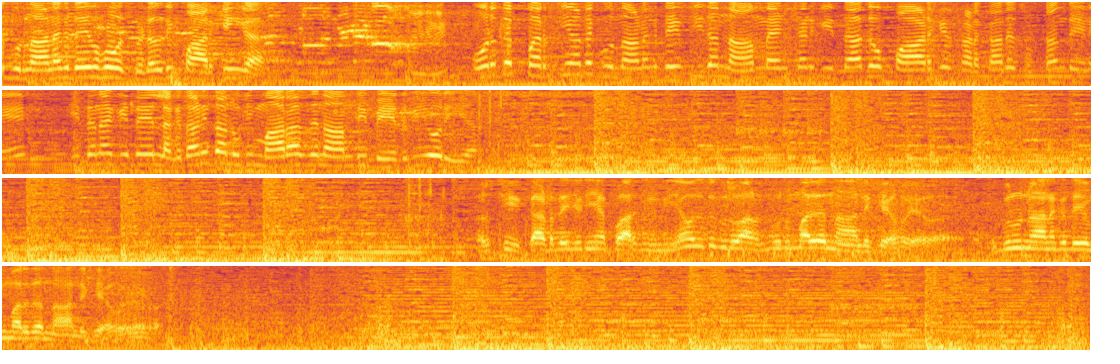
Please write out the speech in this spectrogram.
ਗੁਰੂ Nanak Dev hospital ਦੀ parking ਹੈ ਉਹਦੇ ਤੇ ਪਰਚੀਆਂ ਤੇ ਗੁਰੂ ਨਾਨਕ ਦੇਵ ਜੀ ਦਾ ਨਾਮ ਮੈਂਸ਼ਨ ਕੀਤਾ ਤੇ ਉਹ ਪਾੜ ਕੇ ਸੜਕਾਂ ਤੇ ਸੁੱਟਣ ਦੇ ਨੇ। ਕਿਤੇ ਨਾ ਕਿਤੇ ਲੱਗਦਾ ਨਹੀਂ ਤੁਹਾਨੂੰ ਕਿ ਮਹਾਰਾਜ ਦੇ ਨਾਮ ਦੀ ਬੇਦਬੀ ਹੋ ਰਹੀ ਆ। ਰਸੀਦ ਘਾਟ ਦੇ ਜਿਹੜੀਆਂ ਪਾਰਕਿੰਗ ਦੀਆਂ, ਉਹਦੇ ਤੇ ਗੁਰੂ ਨਾਨਕ ਗੁਰੂ ਮਹਾਰਾਜ ਦਾ ਨਾਮ ਲਿਖਿਆ ਹੋਇਆ ਵਾ। ਗੁਰੂ ਨਾਨਕ ਦੇਵ ਮਹਾਰਾਜ ਦਾ ਨਾਮ ਲਿਖਿਆ ਹੋਇਆ ਵਾ।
